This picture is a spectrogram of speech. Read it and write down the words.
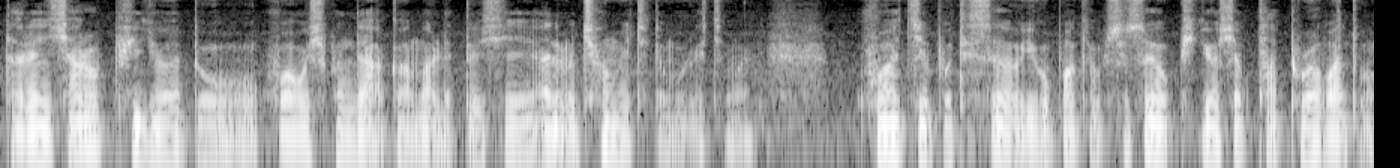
다른 샤로 피규어도 구하고 싶은데 아까 말했듯이 아니면 처음일지도 모르겠지만 구하지 못했어요. 이것밖에 없었어요. 피규어샵 다 돌아봐도.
